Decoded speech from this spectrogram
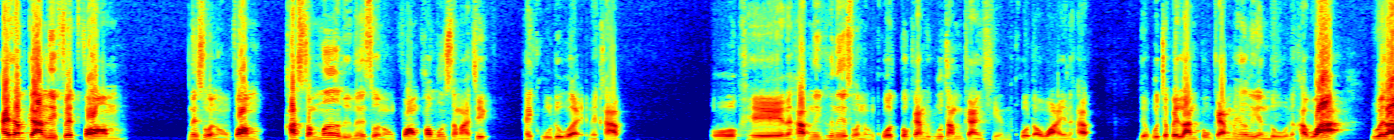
ให้ทำการ refresh form ในส่วนของฟอร์ม customer หรือในส่วนของฟอร์มข้อมูลสมาชิกให้ครูด้วยนะครับ โอเคนะครับ นี่คือในส่วนของโค้ดโปรแกรมที่ครูทำการเขียนโค้ดเอาไว้นะครับ เดี๋ยวครูจะไปรันโปรแกรมให้นักเรียนดูนะครับว่าเวลา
